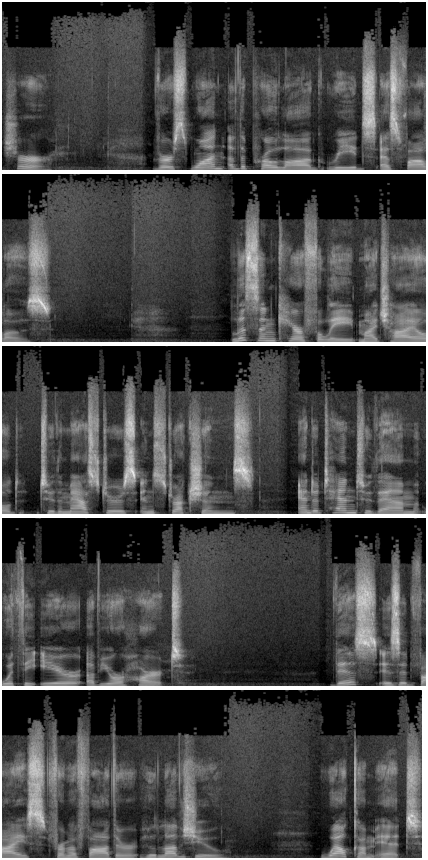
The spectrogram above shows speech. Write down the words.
Sure. Verse 1 of the prologue reads as follows Listen carefully, my child, to the Master's instructions, and attend to them with the ear of your heart. This is advice from a Father who loves you. Welcome it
